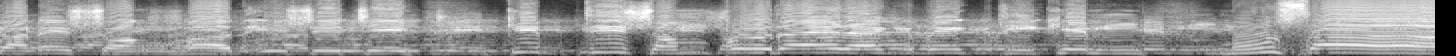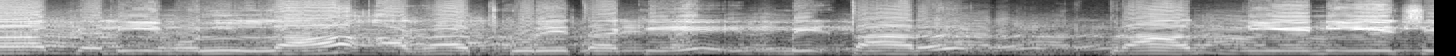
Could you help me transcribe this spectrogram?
কানে সংবাদ এসেছে, কিপ্তি সম্প্রদায়ের এক ব্যক্তিকে মুসা কালিমুল্লাহ আঘাত করে তাকে তার প্রাণ নিয়ে নিয়েছে,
